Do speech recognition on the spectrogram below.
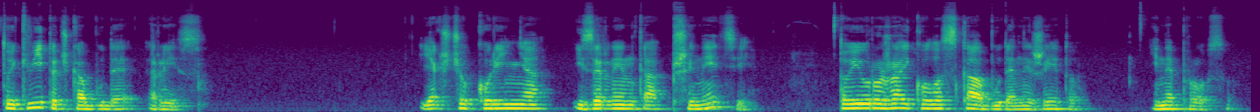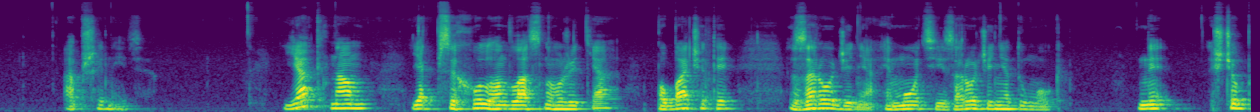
то й квіточка буде рис. Якщо коріння і зернинка пшениці, то й урожай колоска буде не жито і не просо, а пшениця. Як нам, як психологам власного життя, побачити зародження емоцій, зародження думок, не, щоб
